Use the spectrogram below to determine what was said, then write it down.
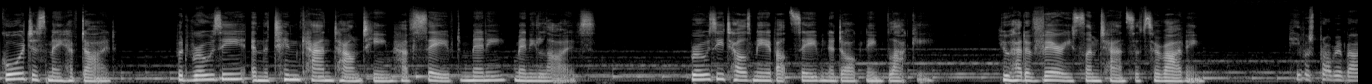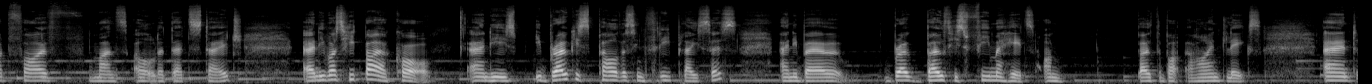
Gorgeous may have died, but Rosie and the Tin Can Town team have saved many, many lives. Rosie tells me about saving a dog named Blackie, who had a very slim chance of surviving. He was probably about five months old at that stage, and he was hit by a car. And he's, he broke his pelvis in three places, and he bo- broke both his femur heads on both the hind legs. And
